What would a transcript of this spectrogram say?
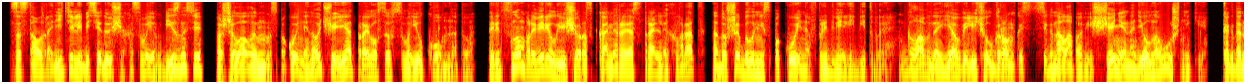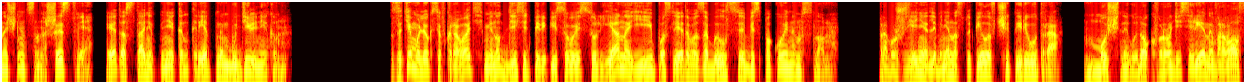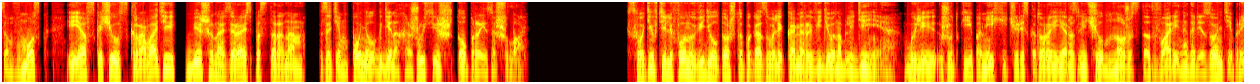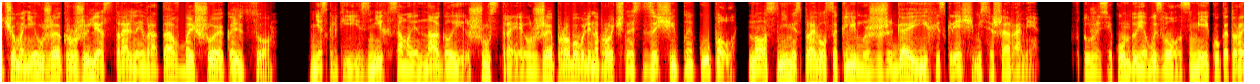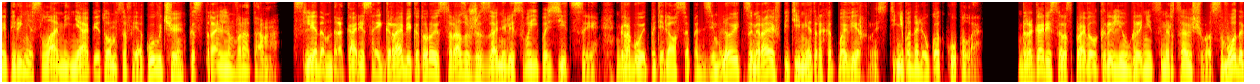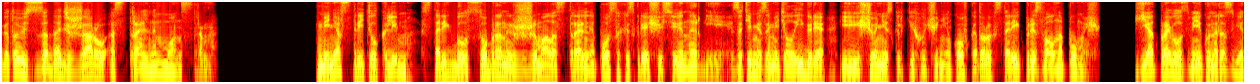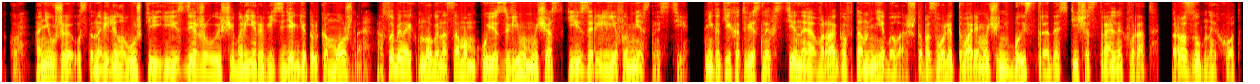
Застал родителей, беседующих о своем бизнесе, пожелал им спокойной ночи и отправился в свою комнату. Перед сном проверил еще раз камеры астральных врат. На душе было неспокойно в преддверии битвы. Главное, я увеличил громкость сигнала оповещения, надел наушники. Когда начнется нашествие, это станет мне конкретным будильником. Затем улегся в кровать, минут десять переписываясь с Ульяной, и после этого забылся беспокойным сном. Пробуждение для меня наступило в 4 утра. Мощный гудок вроде сирены ворвался в мозг, и я вскочил с кровати, бешено озираясь по сторонам, затем понял, где нахожусь и что произошло. Схватив телефон, увидел то, что показывали камеры видеонаблюдения. Были жуткие помехи, через которые я различил множество тварей на горизонте, причем они уже окружили астральные врата в большое кольцо. Несколько из них, самые наглые и шустрые, уже пробовали на прочность защитный купол, но с ними справился Клим, сжигая их искрящимися шарами. В ту же секунду я вызвал змейку, которая перенесла меня, питомцев и Акулыча к астральным вратам. Следом Дракариса и Граби, которые сразу же заняли свои позиции. Грабоид потерялся под землей, замирая в пяти метрах от поверхности, неподалеку от купола. Дракарис расправил крылья у границы мерцающего свода, готовясь задать жару астральным монстрам. Меня встретил Клим. Старик был собран и сжимал астральный посох искрящейся энергии. Затем я заметил Игоря и еще нескольких учеников, которых старик призвал на помощь. Я отправил змейку на разведку. Они уже установили ловушки и сдерживающие барьеры везде, где только можно. Особенно их много на самом уязвимом участке из-за рельефа местности. Никаких отвесных стен и оврагов там не было, что позволит тварям очень быстро достичь астральных врат. Разумный ход.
